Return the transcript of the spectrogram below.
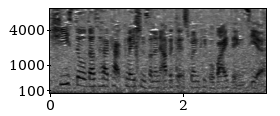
she still does her calculations on an abacus when people buy things here.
